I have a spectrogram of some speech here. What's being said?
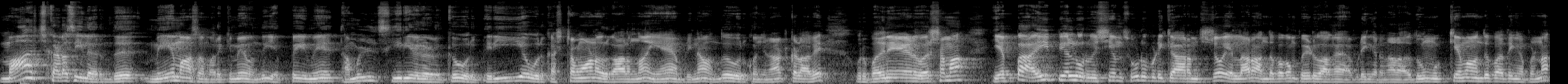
மார்ச் கடைசியிலேருந்து மே மாதம் வரைக்குமே வந்து எப்பயுமே தமிழ் சீரியல்களுக்கு ஒரு பெரிய ஒரு கஷ்டமான ஒரு காலம் தான் ஏன் அப்படின்னா வந்து ஒரு கொஞ்சம் நாட்களாகவே ஒரு பதினேழு வருஷமாக எப்போ ஐபிஎல் ஒரு விஷயம் சூடு பிடிக்க ஆரம்பிச்சிச்சோ எல்லாரும் அந்த பக்கம் போயிடுவாங்க அப்படிங்கிறனால அதுவும் முக்கியமாக வந்து பார்த்திங்க அப்படின்னா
